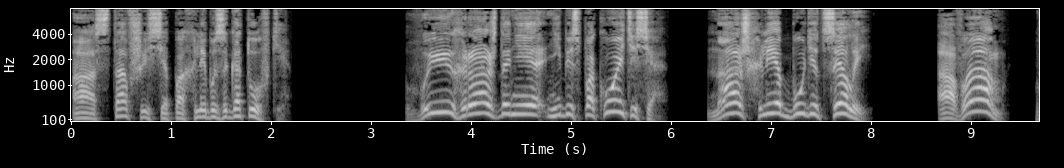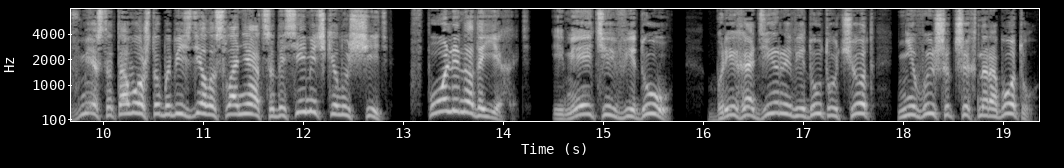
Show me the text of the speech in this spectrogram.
а оставшийся по хлебозаготовке. «Вы, граждане, не беспокойтесь, наш хлеб будет целый, а вам, вместо того, чтобы без дела слоняться да семечки лущить, в поле надо ехать. Имейте в виду, бригадиры ведут учет не вышедших на работу,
